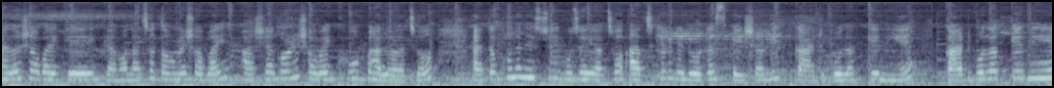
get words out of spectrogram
হ্যালো সবাইকে, কেমন আছো তোমরা সবাই? আশা করি সবাই খুব ভালো আছো। এতক্ষণে নিশ্চয়ই বুঝে গেছো, আজকের ভিডিওটা স্পেশালি কাঠগোলাপকে নিয়ে কাঠগোলাপকে নিয়ে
